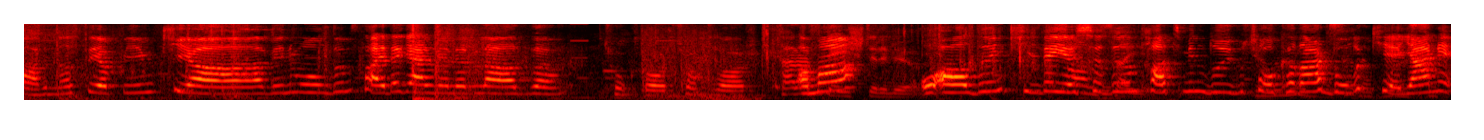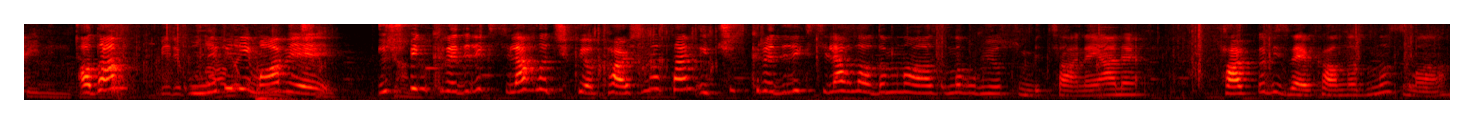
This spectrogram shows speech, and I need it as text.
Abi nasıl yapayım ki ya? Benim olduğum sayda gelmeleri lazım. Çok zor, çok zor. Taraf Ama değiştiriliyor. o aldığın kilde yaşadığın sayı. tatmin duygusu o kadar dolu ki. Yani adam Biri ne bileyim abi için 3000 kredilik silahla çıkıyor karşına sen 300 kredilik silahla adamın ağzına vuruyorsun bir tane. Yani farklı bir zevk anladınız mı?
